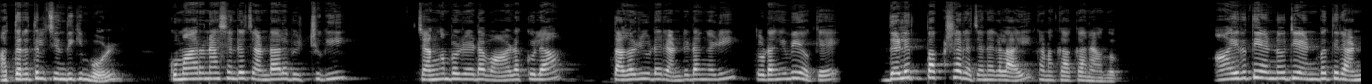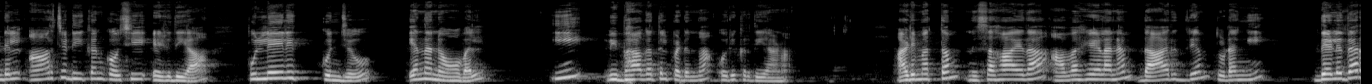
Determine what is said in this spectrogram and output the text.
അത്തരത്തിൽ ചിന്തിക്കുമ്പോൾ കുമാരനാശന്റെ ചണ്ടാല ഭിക്ഷുകി ചങ്ങമ്പുഴയുടെ വാഴക്കുല തകഴിയുടെ രണ്ടിടങ്ങഴി തുടങ്ങിയവയൊക്കെ ദളിത് പക്ഷ രചനകളായി കണക്കാക്കാനാകും. ആയിരത്തി എണ്ണൂറ്റി എൺപത്തി രണ്ടിൽ ആർച്ച് ഡീക്കൻ കോശി എഴുതിയ പുല്ലേലി കുഞ്ചു എന്ന നോവൽ ഈ വിഭാഗത്തിൽപ്പെടുന്ന ഒരു കൃതിയാണ്. അടിമത്തം നിസ്സഹായത അവഹേളനം ദാരിദ്ര്യം തുടങ്ങി ദളിതർ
